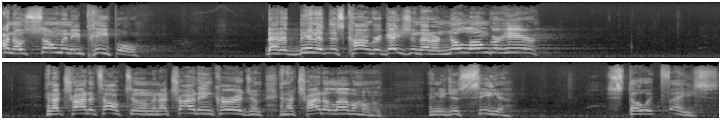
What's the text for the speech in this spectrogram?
I know so many people that have been at this congregation that are no longer here. And I try to talk to them and I try to encourage them and I try to love on them and you just see a stoic face.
